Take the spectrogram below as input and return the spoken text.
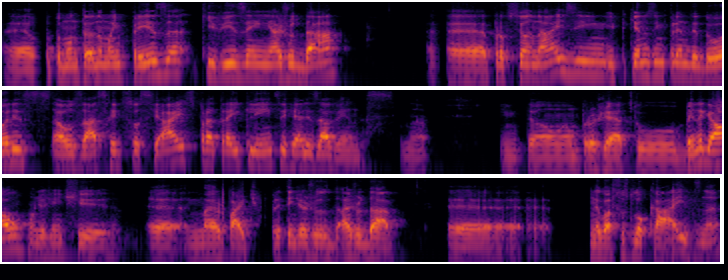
é, eu estou montando uma empresa que visa em ajudar é, profissionais e, e, pequenos empreendedores a usar as redes sociais para atrair clientes e realizar vendas. Né? Então, é um projeto bem legal, onde a gente, é, em maior parte, pretende ajudar, é, negócios locais, né?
